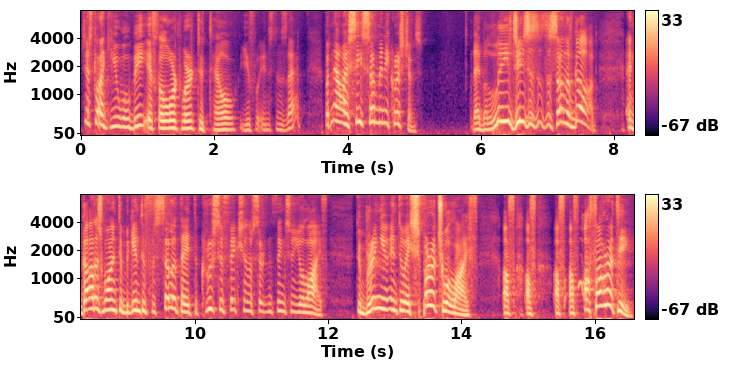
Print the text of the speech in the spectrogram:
just like you will be if the Lord were to tell you, for instance, that. But now I see so many Christians. They believe Jesus is the Son of God. And God is wanting to begin to facilitate the crucifixion of certain things in your life, to bring you into a spiritual life of, of, of, of authority,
